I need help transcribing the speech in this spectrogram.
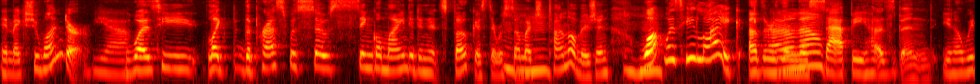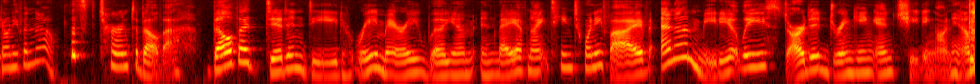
it makes you wonder. Yeah. Was he like the press was so single-minded in its focus? There was so Mm-hmm. much tunnel vision. What was he like other than the sappy husband? You know, we don't even know. Let's turn to Belva. Belva did indeed remarry William in May of 1925 and immediately started drinking and cheating on him.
